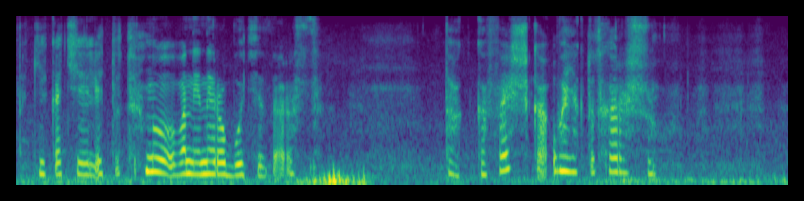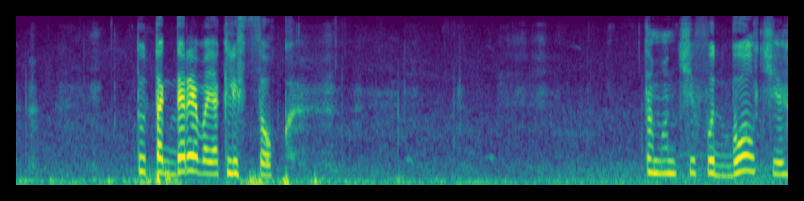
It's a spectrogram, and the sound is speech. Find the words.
Такі качелі тут. Ну, вони не робочі зараз. Так, кафешка. Ой, як тут хорошо. Тут так дерева, як лісок. Там он чи футбол, чи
